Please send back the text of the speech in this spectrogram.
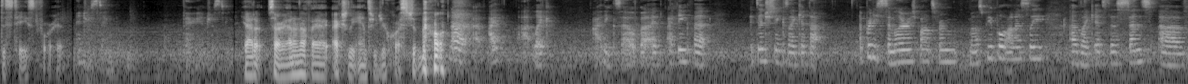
distaste for it. interesting. Very interesting. Yeah, I sorry, I don't know if I actually answered your question though. No, think so, but I, I think that it's interesting because I get that a pretty similar response from most people, honestly, of like it's this sense of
